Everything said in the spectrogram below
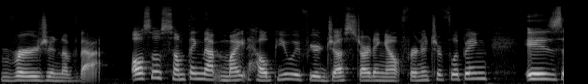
version of that. Also, something that might help you if you're just starting out furniture flipping is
